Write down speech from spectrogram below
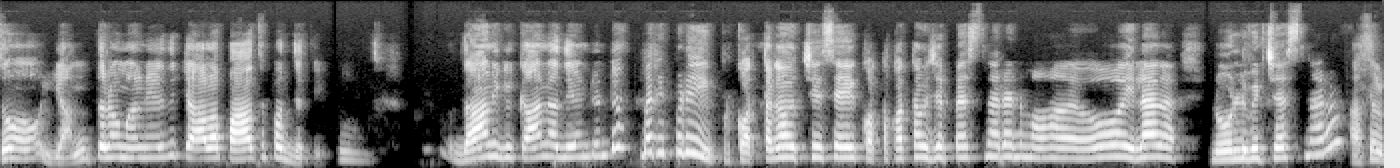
సో యంత్రం అనేది చాలా పాత పద్ధతి. దానికి కానీ అదేంటంటే మరి ఇప్పుడు ఇప్పుడు కొత్తగా వచ్చేసే కొత్త కొత్తగా చెప్పేస్తున్నారని మొహ ఓ ఇలా నోళ్ళు విడిచేస్తున్నారు అసలు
